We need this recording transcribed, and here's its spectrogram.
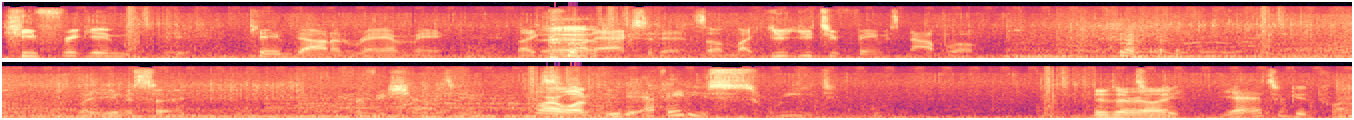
He freaking came down and rammed me, like Damn. on accident. So I'm like, you're YouTube famous now, bro. but it was so perfect shot too. Fire one. Dude, the F80 is sweet. Is it It's really? good- yeah, it's a good plane.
